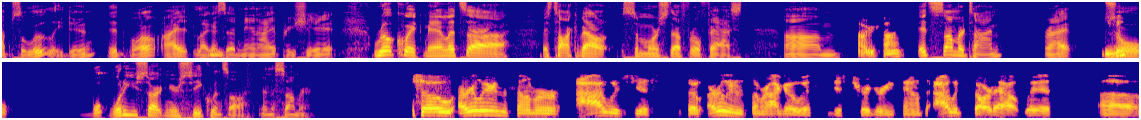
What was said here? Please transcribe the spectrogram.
absolutely, dude. It well, I like I Mm. said, man, I appreciate it. Real quick, man, let's uh let's talk about some more stuff real fast. Um Oh, you're fine. it's summertime, right? Mhm. So what what are you starting your sequence off in the summer? So earlier in the summer, I was just so earlier in the summer I go with just triggering sounds. I would start out with uh,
